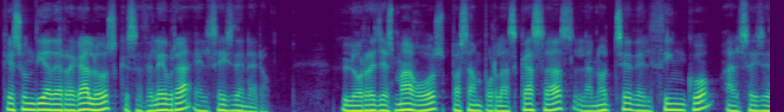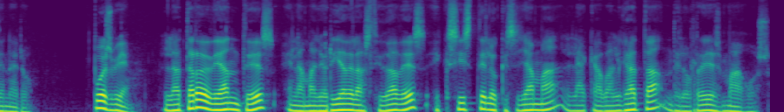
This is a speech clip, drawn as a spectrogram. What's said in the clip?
que es un día de regalos que se celebra el 6 de enero. Los Reyes Magos pasan por las casas la noche del 5 al 6 de enero. Pues bien, la tarde de antes, en la mayoría de las ciudades, existe lo que se llama la cabalgata de los Reyes Magos,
